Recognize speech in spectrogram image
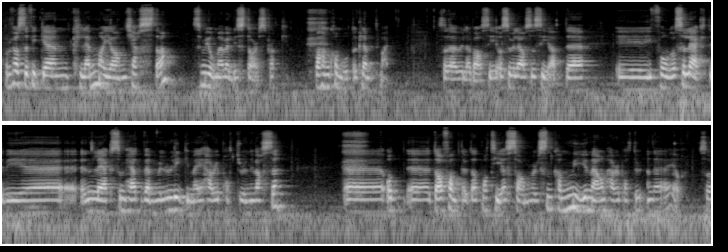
For det første fikk jeg en klem av Jan Kjærstad, som gjorde meg veldig starstruck. For han kom bort og klemte meg. Så det vil jeg bare si. Og så vil jeg også si at eh, i forgårs så lekte vi eh, en lek som het 'Hvem vil du ligge med i Harry Potter-universet'? Eh, og da fant jeg ut at Mathias Samuelsen kan mye mer om Harry Potter enn det jeg gjør. Så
